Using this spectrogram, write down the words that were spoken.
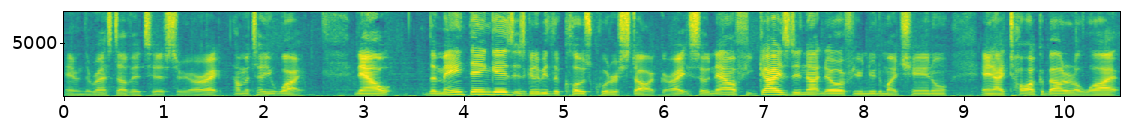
and the rest of it's history. All right, I'm gonna tell you why. Now the main thing is is going to be the close quarter stock all right so now if you guys did not know if you're new to my channel and i talk about it a lot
